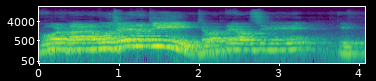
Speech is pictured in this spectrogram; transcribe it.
ગોળ ભાગ આવવો જોઈએ નથી. જવાબ કયો આવશે? એ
